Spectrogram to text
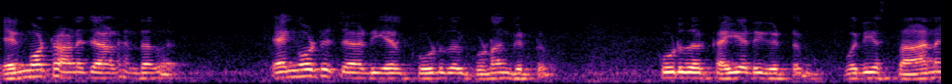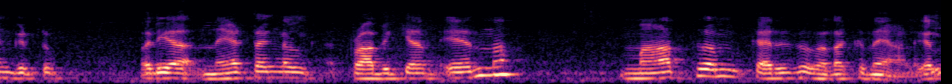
എങ്ങോട്ടാണ് ചാടേണ്ടത്? എങ്ങോട്ട് ചാടിയാൽ കൂടുതൽ ഗുണം കിട്ടും? കൂടുതൽ കയ്യടി കിട്ടും? വലിയ സ്ഥാനം കിട്ടും? വലിയ നേട്ടങ്ങൾ പ്രാപിക്കാം എന്ന് മാത്രം കരുതി നടക്കുന്ന ആളുകൾ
